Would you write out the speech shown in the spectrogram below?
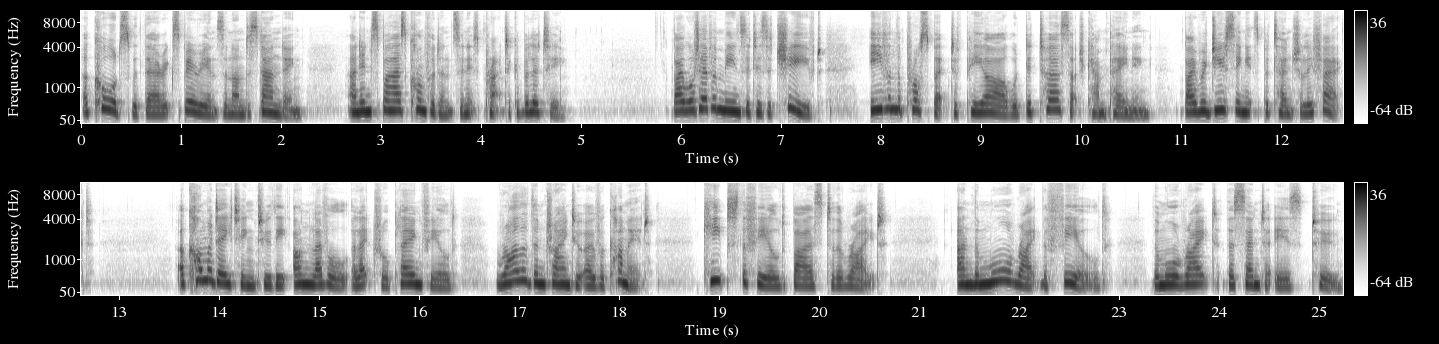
accords with their experience and understanding, and inspires confidence in its practicability. By whatever means it is achieved, even the prospect of PR would deter such campaigning by reducing its potential effect. accommodating to the unlevel electoral playing field rather than trying to overcome it, keeps the field biased to the right. And the more right the field, the more right the centre is too.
